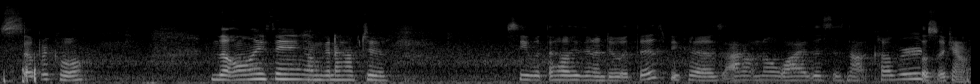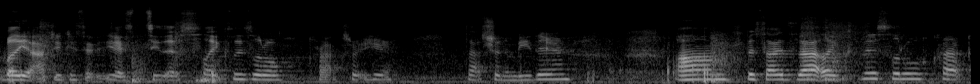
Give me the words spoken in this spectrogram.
Super cool. The only thing I'm gonna have to see what the hell he's gonna do with this because I don't know why this is not covered. Close camera. But yeah, if you can see, you guys can see this. Like these little cracks right here. That shouldn't be there. Um, besides that, like this little crack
